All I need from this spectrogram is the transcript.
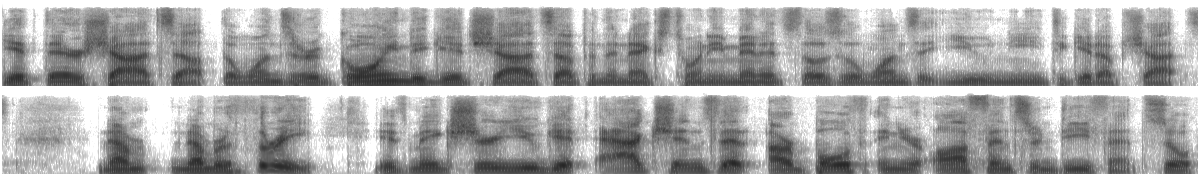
get their shots up. The ones that are going to get shots up in the next 20 minutes, those are the ones that you need to get up shots. Number number three is make sure you get actions that are both in your offense or defense. So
